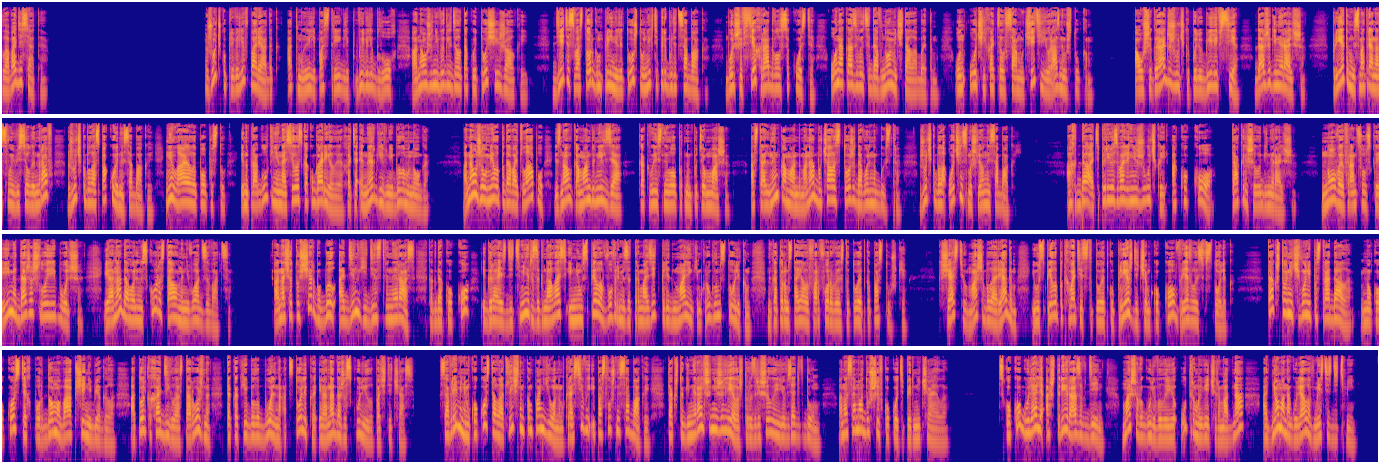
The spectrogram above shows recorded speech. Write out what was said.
Глава десятая. Жучку привели в порядок, отмыли, постригли, вывели блох, она уже не выглядела такой тощей и жалкой. Дети с восторгом приняли то, что у них теперь будет собака. Больше всех радовался Костя. Он, оказывается, давно мечтал об этом. Он очень хотел сам учить ее разным штукам. А уж играть с жучкой полюбили все, даже генеральша — при этом, несмотря на свой веселый нрав, жучка была спокойной собакой, не лаяла попусту и на прогулке не носилась, как угорелая, хотя энергии в ней было много. Она уже умела подавать лапу и знала команду «нельзя», как выяснила опытным путем Маша. Остальным командам она обучалась тоже довольно быстро. Жучка была очень смышленной собакой. Ах да, теперь ее звали не Жучкой, а Коко, так решила генеральша. Новое французское имя даже шло ей больше, и она довольно скоро стала на него отзываться. А насчет ущерба был один единственный раз, когда Коко, играя с детьми, разогналась и не успела вовремя затормозить перед маленьким круглым столиком, на котором стояла фарфоровая статуэтка пастушки. К счастью, Маша была рядом и успела подхватить статуэтку прежде, чем Коко врезалась в столик. Так что ничего не пострадало, но Коко с тех пор дома вообще не бегала, а только ходила осторожно, так как ей было больно от столика, и она даже скулила почти час. Со временем Коко стала отличным компаньоном, красивой и послушной собакой, так что генеральша не жалела, что разрешила ее взять в дом. Она сама души в Коко теперь не чаяла. С Коко гуляли аж три раза в день. Маша выгуливала ее утром и вечером одна, а днем она гуляла вместе с детьми.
